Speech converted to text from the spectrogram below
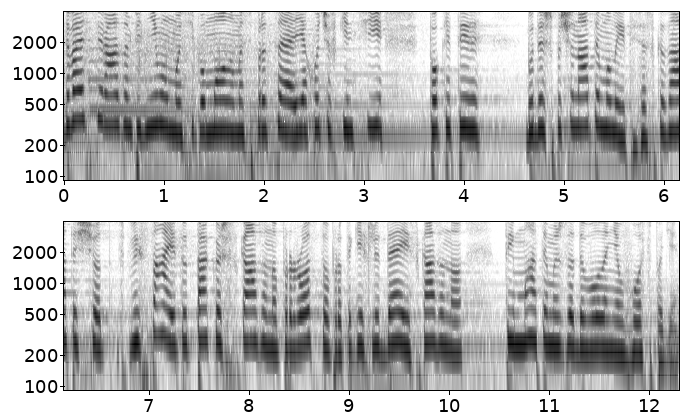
Давай всі разом піднімемось і помолимось про це. Я хочу в кінці, поки ти будеш починати молитися, сказати, що в Ісаї тут також сказано пророцтво про таких людей, і сказано: ти матимеш задоволення в Господі,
